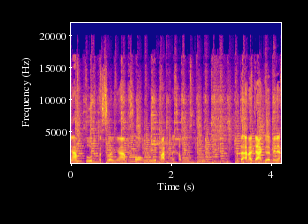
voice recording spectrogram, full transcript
งามตูดสวยงามของเวมัตนะครับผมมันจะอนาจารเกินไหมเนี่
